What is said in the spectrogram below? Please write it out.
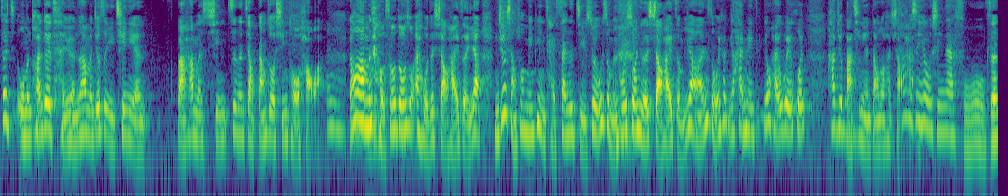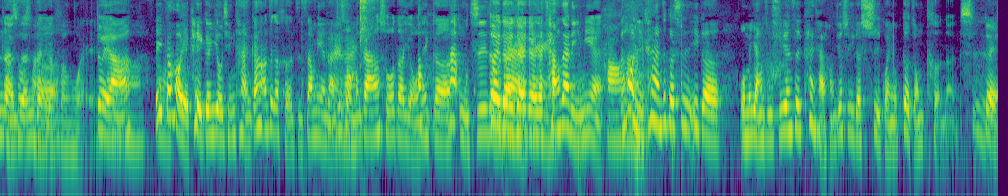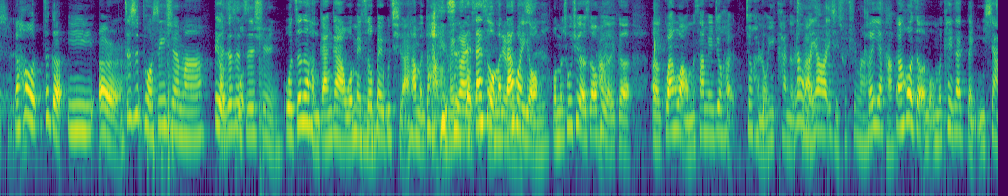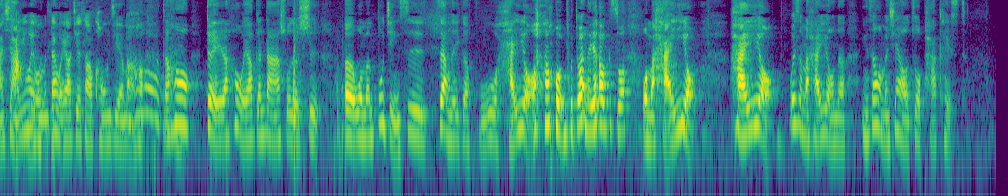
这我们团队成员他们就是以青年把他们心真的这样当做心头好啊。然后他们有时候都说，哎，我的小孩怎样？你就想说，明明你才三十几岁，为什么你会说你的小孩怎么样啊？你怎么你还没又还未婚？他就把青年当做他小孩他。是用心在服务，真的真的这个氛围。对啊，哎，刚好也可以跟幼青看，刚刚这个盒子上面呢，就是我们刚刚说的有那个，那五只对对对对藏在里面。好然后你看这个是一个我们养殖实验室看起来好像就是一个试管，有各种可能。是对，然后这个一二，这是 position 吗？哎呦这是我资讯？我真的很尴尬，我每次都背不起来他们到底是。谁但是我们待会有我们出去的时候会有一个呃官网，我们上面就很就很容易看得出来。那我们要一起出去吗？可以啊好，然后或者我们可以再等一下下，因为我们待会要介绍空间嘛哈哦。然后对，然后我要跟大家说的是，呃，我们不仅是这样的一个服务，还有 我不断的要说，我们还有还有，为什么还有呢？你知道我们现在有做 podcast，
